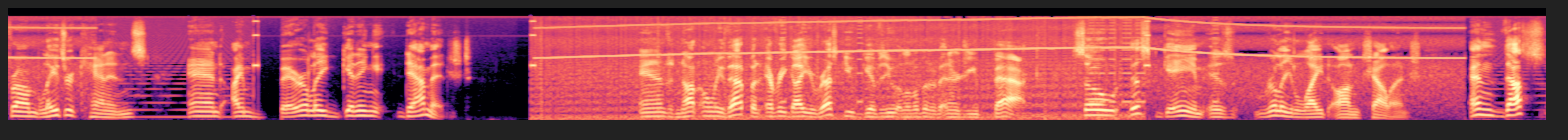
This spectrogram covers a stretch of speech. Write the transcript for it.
from laser cannons and I'm barely getting damaged. And not only that, but every guy you rescue gives you a little bit of energy back. So this game is really light on challenge. And that's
